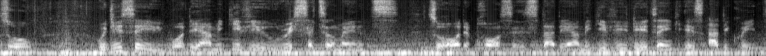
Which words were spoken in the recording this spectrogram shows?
So, would you say what the army give you, resettlement, so all the courses that the army give you, do you think is adequate?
